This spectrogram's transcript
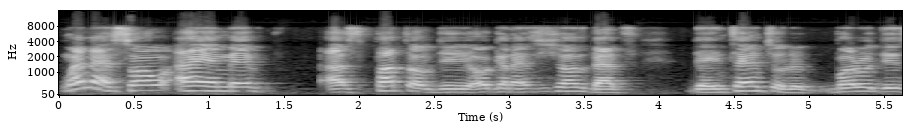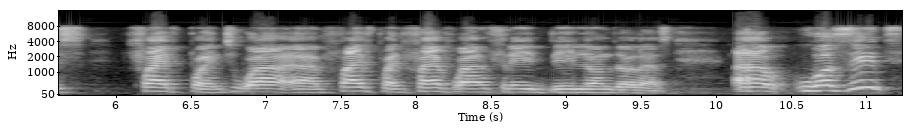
when I saw IMF as part of the organizations that they intend to borrow this 5.1, uh, 5.513 billion dollars, uh, was it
